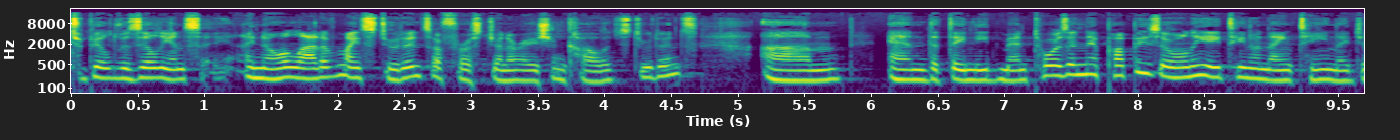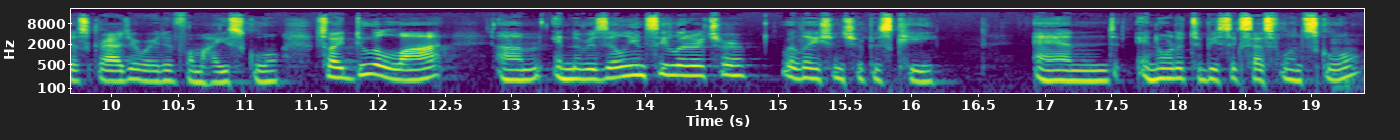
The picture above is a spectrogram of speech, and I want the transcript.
to build resiliency. I know a lot of my students are first generation college students. Um, and that they need mentors, and their puppies are only 18 or 19. They just graduated from high school. So I do a lot um, in the resiliency literature relationship is key. And in order to be successful in school,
